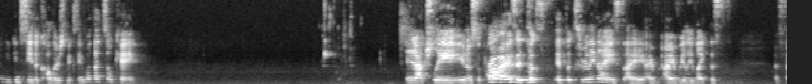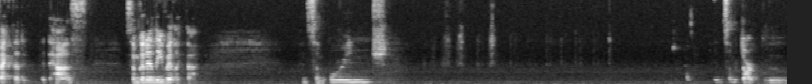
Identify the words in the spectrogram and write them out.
And you can see the colors mixing, but that's okay. It actually, you know, surprise, it looks it looks really nice. I I, I really like this effect that it, it has. So I'm gonna leave it like that. And some orange. And some dark blue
